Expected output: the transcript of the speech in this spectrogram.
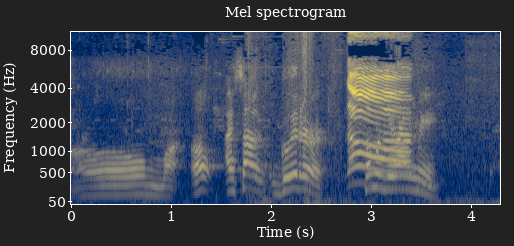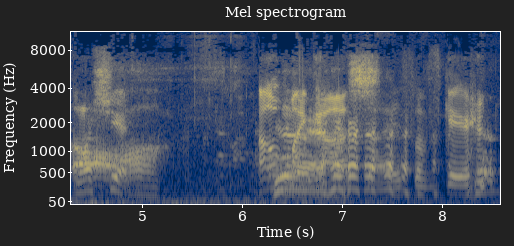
oh my! Oh, I saw glitter. No. Someone get around me. Oh, oh. shit! Oh my gosh. Guys, I'm scared.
